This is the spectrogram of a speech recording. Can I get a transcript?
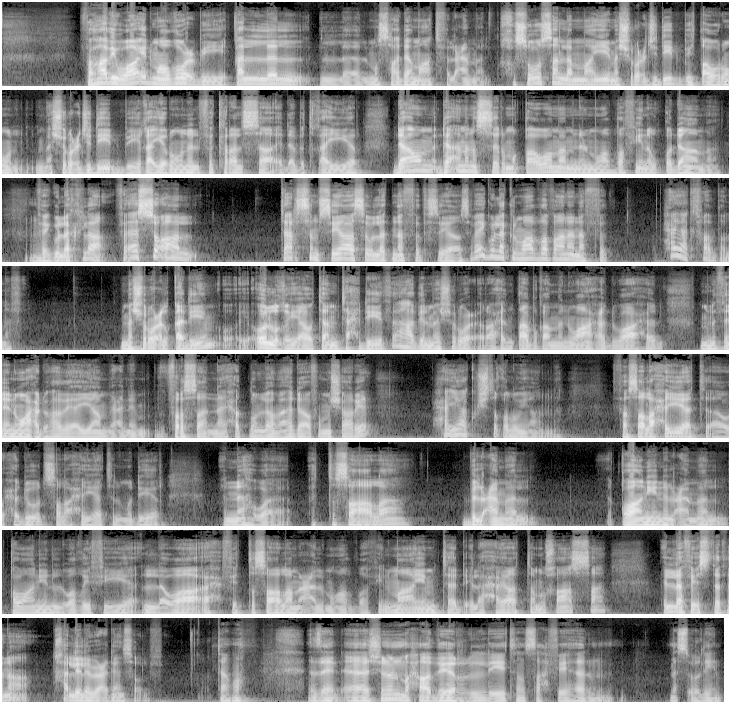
فهذه وايد موضوع بيقلل المصادمات في العمل خصوصا لما يجي مشروع جديد بيطورون مشروع جديد بيغيرون الفكرة السائدة بتغير. دائما دائما تصير مقاومة من الموظفين القدامى. فيقول لك لا فالسؤال ترسم سياسة ولا تنفذ سياسة؟ فيقول لك الموظف أنا أنفذ. حياك تفضل نفذ. المشروع القديم ألغي أو تم تحديثه هذا المشروع راح نطبقه من واحد واحد من اثنين واحد وهذه أيام يعني فرصة أن يحطون لهم أهداف ومشاريع حياك واشتغل ويانا. فصلاحية أو حدود صلاحية المدير أنه هو اتصاله بالعمل قوانين العمل قوانين الوظيفية اللوائح في اتصاله مع الموظفين. ما يمتد إلى حياتهم الخاصة إلا في استثناء خلي له بعدين سولف تمام. زين آه شنو المحاذير اللي تنصح فيها المسؤولين؟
